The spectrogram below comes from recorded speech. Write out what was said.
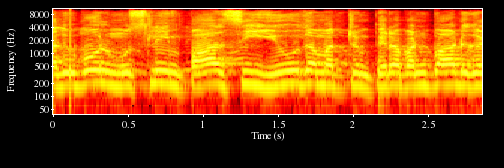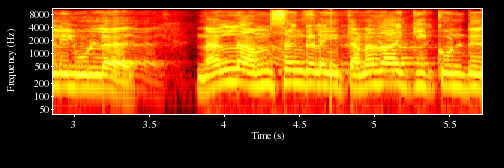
அதுபோல் முஸ்லிம் பார்சி யூத மற்றும் பிற பண்பாடுகளில் உள்ள நல்ல அம்சங்களை தனதாக்கிக் கொண்டு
